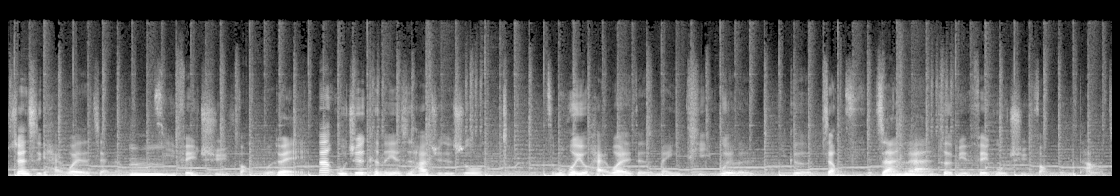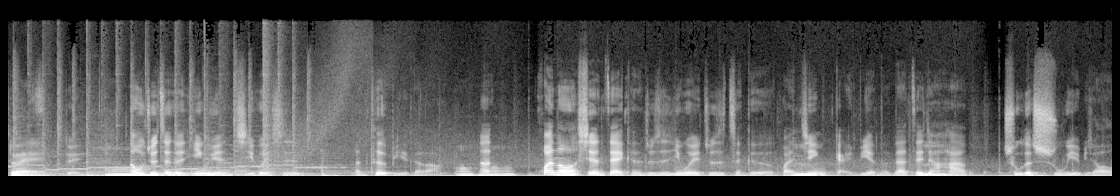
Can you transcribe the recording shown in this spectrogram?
算是一个海外的展览，我自己飞去访问。对。那我觉得可能也是他觉得说。怎么会有海外的媒体为了一个这样子的展览，特别飞过去访问他？对对，那我觉得整个因缘际会是很特别的啦。那换到现在，可能就是因为就是整个环境改变了，那再加上他出的书也比较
